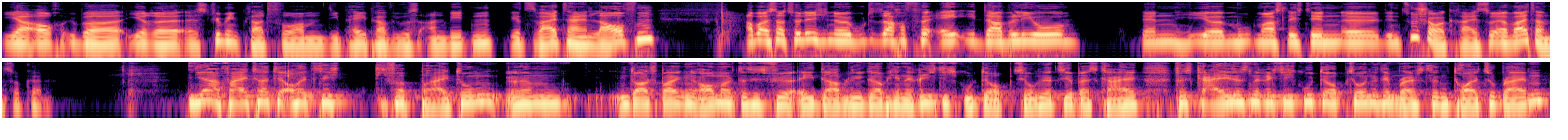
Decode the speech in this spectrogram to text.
die ja auch über ihre äh, Streaming-Plattformen die Pay-per-Views anbieten, wird es weiterhin laufen. Aber ist natürlich eine gute Sache für AEW, denn hier mutmaßlich den, äh, den Zuschauerkreis so erweitern zu können. Ja, Fight hat ja auch jetzt nicht die Verbreitung ähm, im deutschsprachigen Raum. Also das ist für AW, glaube ich, eine richtig gute Option jetzt hier bei Sky. Für Sky ist es eine richtig gute Option, in dem Wrestling treu zu bleiben.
